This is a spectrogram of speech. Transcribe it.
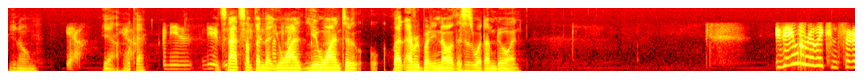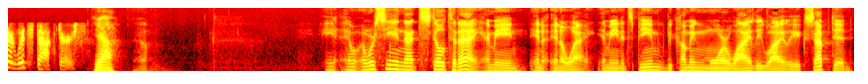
You know. Yeah. Yeah. Okay. I mean, it It's not something that you of a- want you want to let everybody know. This is what I'm doing. They were really considered witch doctors. Yeah. Yeah, and and we're seeing that still today. I mean, in a, in a way. I mean, it's being becoming more widely widely accepted,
